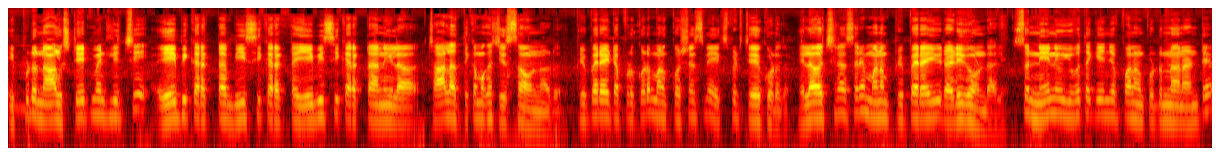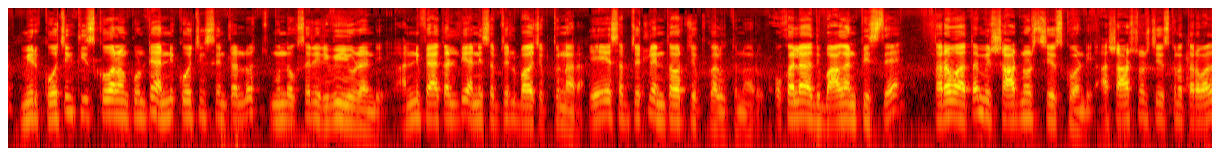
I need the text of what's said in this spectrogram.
ఇప్పుడు నాలుగు స్టేట్మెంట్లు ఇచ్చి ఏబీ కరెక్టా బీసీ కరెక్టా ఏబీసీ కరెక్టా అని ఇలా చాలా తికమక చేస్తూ ఉన్నాడు. ప్రిపేర్ అయ్యేటప్పుడు కూడా మన క్వశ్చన్స్ని ఎక్స్పెక్ట్ చేయకూడదు. ఎలా వచ్చినా సరే మనం ప్రిపేర్ అయ్యి రెడీగా ఉండాలి. సో నేను యువతకి ఏం చెప్పాలనుకుంటున్నాను చెప్తున్నానంటే మీరు కోచింగ్ తీసుకోవాలనుకుంటే అన్ని కోచింగ్ సెంటర్లో ముందు ఒకసారి రివ్యూ చూడండి. అన్ని ఫ్యాకల్టీ అన్ని సబ్జెక్టులు బాగా చెప్తున్నారా? ఏ ఏ సబ్జెక్టులు ఎంతవరకు చెప్పగలుగుతున్నారు ఒకవేళ అది బాగా అనిపిస్తే తర్వాత మీరు షార్ట్ నోట్స్ చేసుకోండి. ఆ షార్ట్ నోట్స్ చేసుకున్న తర్వాత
